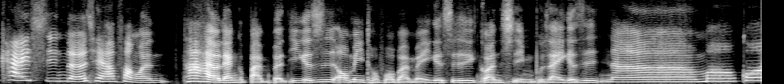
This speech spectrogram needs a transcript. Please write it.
开心的，而且他放完，他还有两个版本，一个是阿弥陀佛版本，一个是观世音菩萨，一个是南无观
